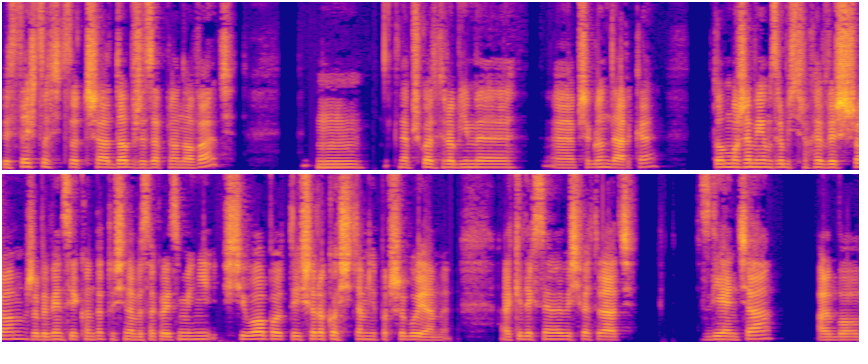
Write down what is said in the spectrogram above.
jest też coś, co trzeba dobrze zaplanować. Mm, na przykład robimy e, przeglądarkę, to możemy ją zrobić trochę wyższą, żeby więcej kontentu się na wysokość zmieściło, bo tej szerokości tam nie potrzebujemy. Ale kiedy chcemy wyświetlać zdjęcia albo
